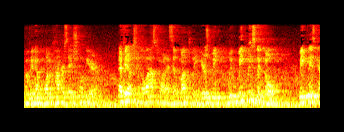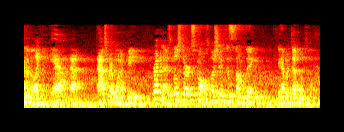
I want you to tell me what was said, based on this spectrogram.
moving up one conversational gear. Now, if you notice from the last one, I said monthly. Here's week. Weekly is the goal. Weekly is kind of like, yeah, that that's where I want to be. Recognize it'll start small, especially if it's something we haven't done before.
